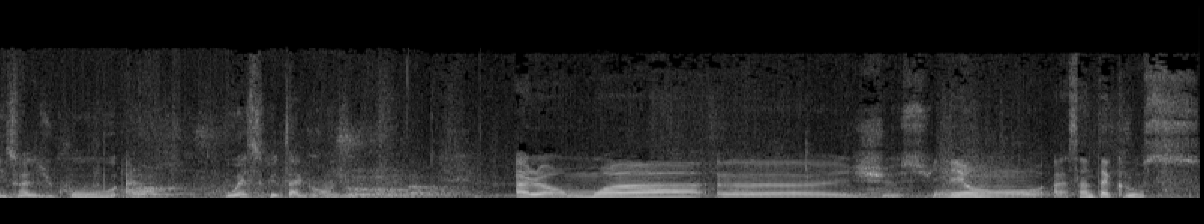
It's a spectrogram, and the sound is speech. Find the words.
Et toi du coup, alors, où est-ce que tu as grandi? Alors moi, euh, je suis née en- à Santa Cruz.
